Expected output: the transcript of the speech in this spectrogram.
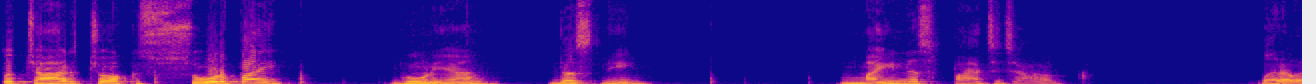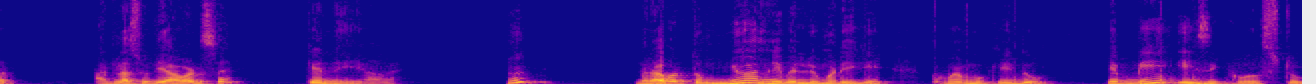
તો ચાર ચોક સોળ પાઈ ગુણ્યા દસની માઇનસ પાંચ જવાબ. બરાબર? આટલા સુધી આવડશે કે નહીં આવે? હમ? બરાબર તો મ્યુ એમની વેલ્યુ મળી ગઈ મેં મૂકી દઉં કે બી ઇઝ ઇક્વલ્સ ટુ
